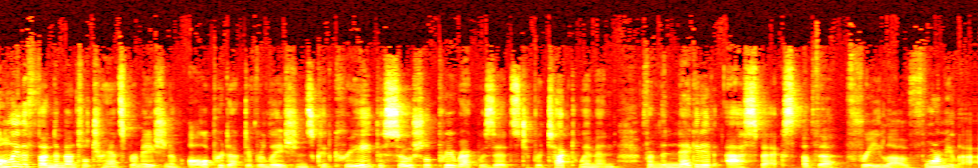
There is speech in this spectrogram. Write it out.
Only the fundamental transformation of all productive relations could create the social prerequisites to protect women from the negative aspects of the free love formula.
